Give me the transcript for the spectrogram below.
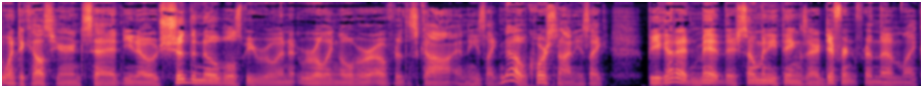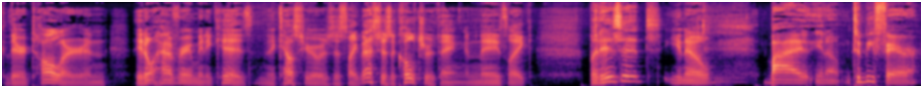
went to Kelsier and said, you know, should the nobles be ruin- ruling over over the Skaa? And he's like, no, of course not. And he's like, but you got to admit, there's so many things that are different from them. Like they're taller and they don't have very many kids. And the Kelsier was just like, that's just a culture thing. And then he's like, but is it? You know, By, you know, to be fair,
